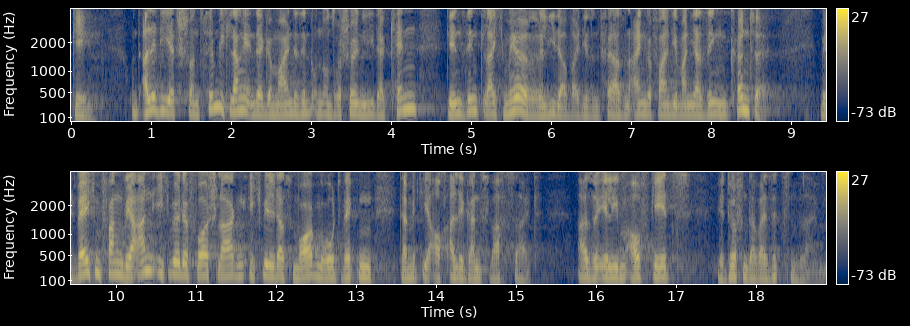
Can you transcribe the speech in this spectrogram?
gehen. Und alle, die jetzt schon ziemlich lange in der Gemeinde sind und unsere schönen Lieder kennen, denen sind gleich mehrere Lieder bei diesen Versen eingefallen, die man ja singen könnte. Mit welchem fangen wir an? Ich würde vorschlagen, ich will das Morgenrot wecken, damit ihr auch alle ganz wach seid. Also ihr Lieben, auf geht's. Wir dürfen dabei sitzen bleiben.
